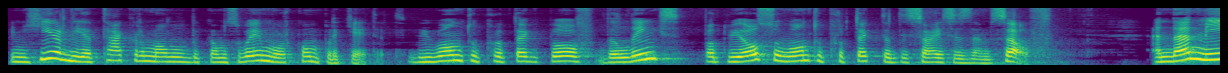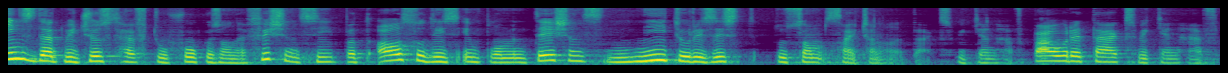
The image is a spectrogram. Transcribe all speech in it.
And here the attacker model becomes way more complicated. We want to protect both the links, but we also want to protect the devices themselves. And that means that we just have to focus on efficiency, but also these implementations need to resist to some side channel attacks. We can have power attacks, we can have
